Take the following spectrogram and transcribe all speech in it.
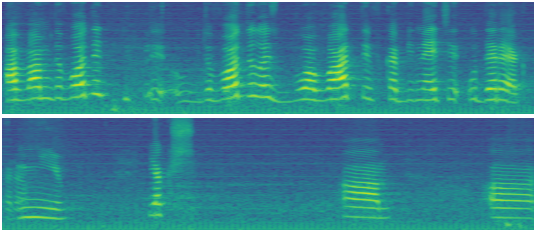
А вам доводить, доводилось бувати в кабінеті у директора? Ні. Якщо а, а,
